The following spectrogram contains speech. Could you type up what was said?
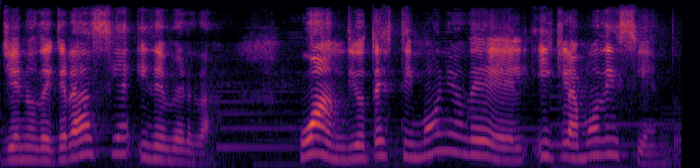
lleno de gracia y de verdad. Juan dio testimonio de él y clamó diciendo,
